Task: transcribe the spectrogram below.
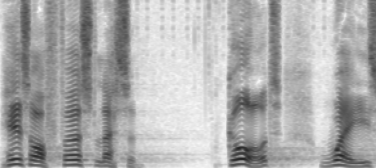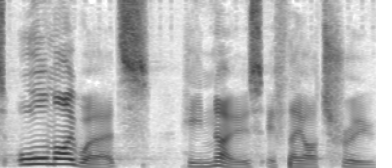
here's our first lesson God weighs all my words, He knows if they are true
